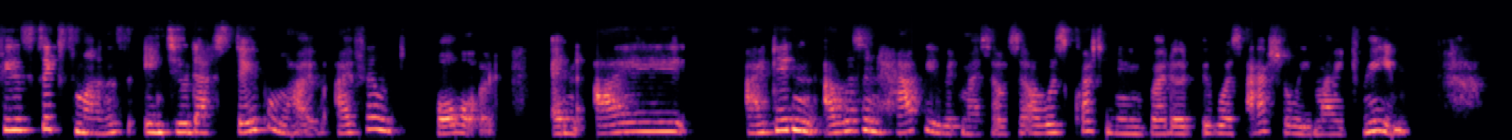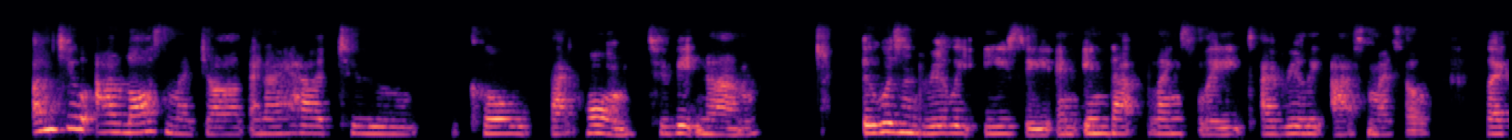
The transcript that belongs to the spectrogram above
few six months into that stable life, I felt bored and I I didn't I wasn't happy with myself. So I was questioning whether it was actually my dream. Until I lost my job and I had to go back home to Vietnam. It wasn't really easy. And in that blank slate, I really asked myself, like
